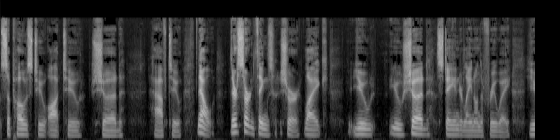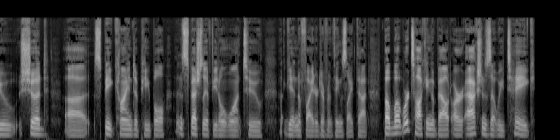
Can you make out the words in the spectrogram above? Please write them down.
supposed to, ought to, should, have to. Now, there's certain things, sure, like you you should stay in your lane on the freeway. You should uh, speak kind to people, especially if you don't want to get in a fight or different things like that. But what we're talking about are actions that we take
